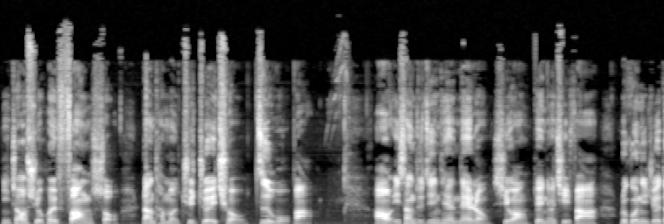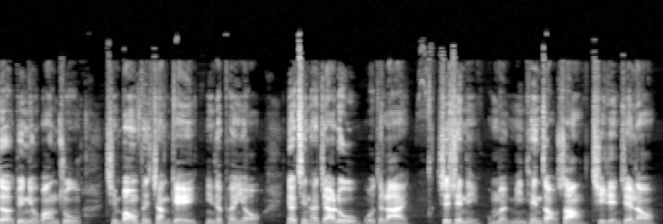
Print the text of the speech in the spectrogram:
你就要学会放手，让他们去追求自我吧。好，以上就今天的内容，希望对你有启发。如果你觉得对你有帮助，请帮我分享给你的朋友，邀请他加入我的 Line。谢谢你，我们明天早上七点见喽。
